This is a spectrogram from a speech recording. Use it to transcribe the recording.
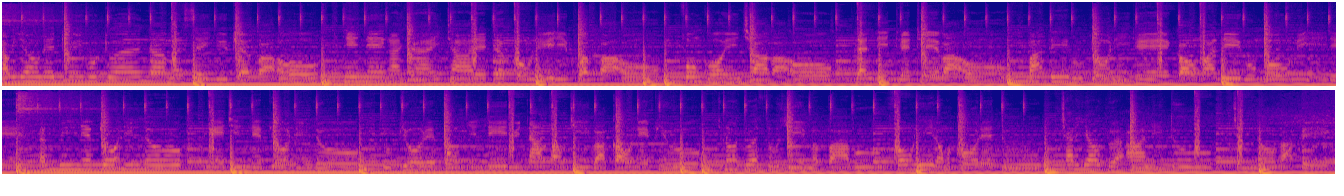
နောက်တစ်ယောက်နဲ့တွေ့ဖို့တွန်းငါမစိတ်တွေဖြတ်ပါအောင်နင်းနဲ့ငါကြိုက်ထားတဲ့တပ်ပုံလေးတွေဖွက်ပါအောင်ဖုန်းခေါ်ရင်ချပါအောင်လက်လေးထဲထဲပါအောင်မသေးဘူးပြောနေတဲ့ကောင်းမလေးကိုမုန်းနေတယ်အမေနဲ့ပြောနေလို့ငယ်ချင်းနဲ့ပြောနေလို့သူပြောတဲ့ပုံပြင်လေးတွေနားထောင်ကြည့်ပါကောင်းနေဖြူကျွန်တော်တို့ဆိုရင်မပါဘူးဖုန်းလေးတော့မခေါ်တဲ့သူချားတယောက်အတွက်အားနေသူကျွန်တော်ကပေခံ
